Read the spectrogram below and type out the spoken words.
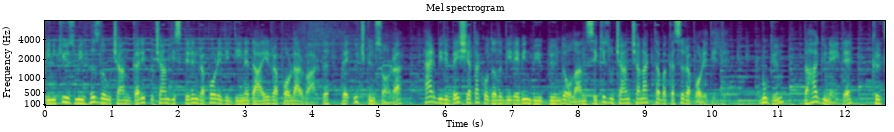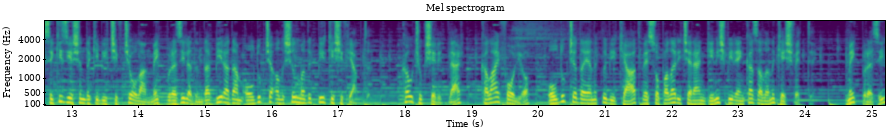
1200 mil hızla uçan garip uçan disklerin rapor edildiğine dair raporlar vardı ve 3 gün sonra her biri 5 yatak odalı bir evin büyüklüğünde olan 8 uçan çanak tabakası rapor edildi. Bugün, daha güneyde, 48 yaşındaki bir çiftçi olan Mac Brazil adında bir adam oldukça alışılmadık bir keşif yaptı. Kauçuk şeritler, kalay folyo, oldukça dayanıklı bir kağıt ve sopalar içeren geniş bir enkaz alanı keşfetti. Mac Brazil,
